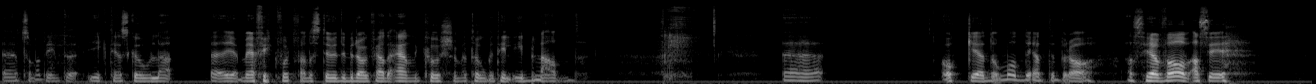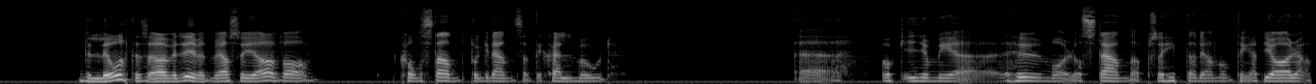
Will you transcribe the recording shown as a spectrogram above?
Eftersom att jag inte gick till en skola. Uh, men jag fick fortfarande studiebidrag för jag hade en kurs som jag tog mig till ibland. Och eh, då mådde jag inte bra. Alltså jag var, alltså Det låter så överdrivet men alltså jag var konstant på gränsen till självmord. Eh, och i och med humor och stand-up så hittade jag någonting att göra.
